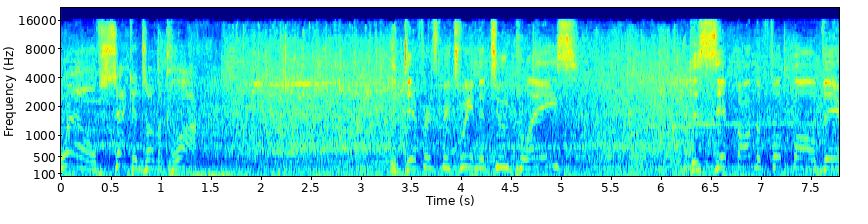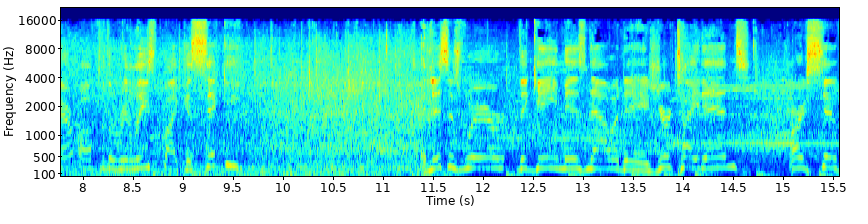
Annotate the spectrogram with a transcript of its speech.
12 seconds on the clock. The difference between the two plays, the zip on the football there off of the release by Gesicki. And this is where the game is nowadays. Your tight ends are, sim-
